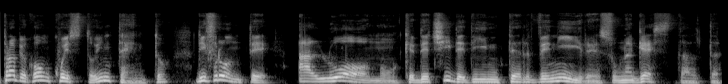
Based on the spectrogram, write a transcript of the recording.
proprio con questo intento, di fronte all'uomo che decide di intervenire su una gestalt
